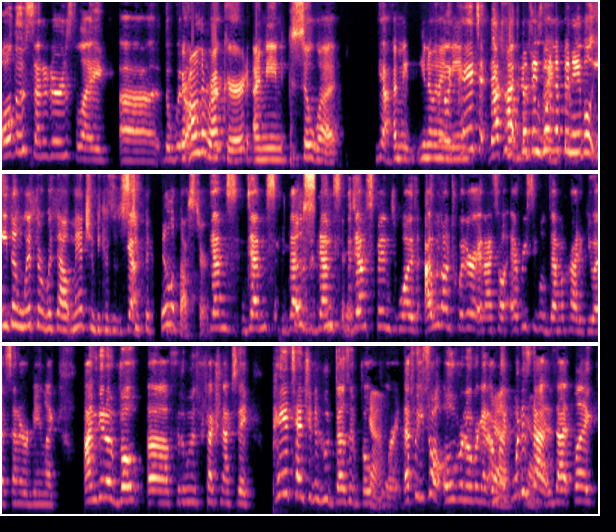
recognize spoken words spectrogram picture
all those senators, like uh, the women, they're on the record. I mean, so what? Yeah. I mean, you know what I mean? Att- that's what But they wouldn't have been able, even with or without Manchin because of the yeah. stupid filibuster. Dems, Dems, that's so the Dems, the Dems spins was I was on Twitter and I saw every single Democratic US senator being like, I'm going to vote uh, for the Women's Protection Act today. Pay attention to who doesn't vote yeah. for it. That's what you saw over and over again. I'm yeah. like, what is that? Is that like,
